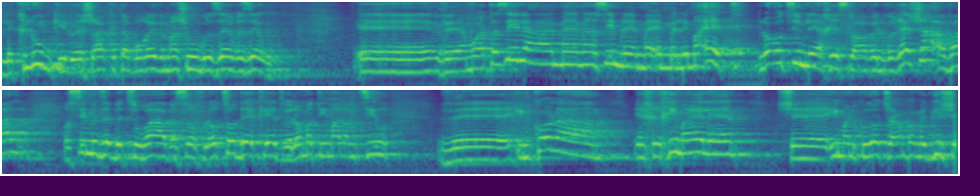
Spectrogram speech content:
לכלום, כאילו יש רק את הבורא ומה שהוא גוזר וזהו. אה, והמועטזילה הם מנסים למעט, לא רוצים לייחס לו עוול ורשע, אבל עושים את זה בצורה בסוף לא צודקת ולא מתאימה למציאות. ועם כל ההכרחים האלה, שעם הנקודות שהרמב"ם מדגיש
